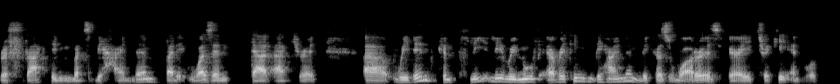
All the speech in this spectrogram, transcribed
refracting what's behind them, but it wasn't that accurate. Uh, we didn't completely remove everything behind them because water is very tricky and will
